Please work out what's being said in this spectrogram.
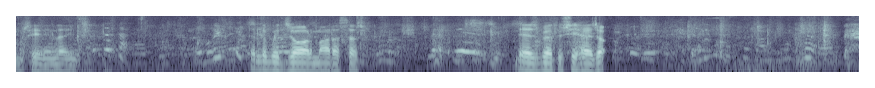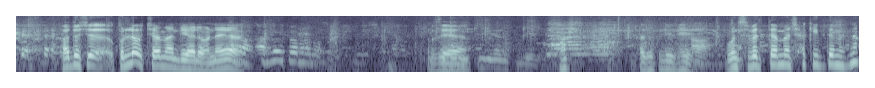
مشاهدينا الأعزاء اللي بغيت تجاور مع راساتو اللي عجباتو شي حاجة؟ هادو كله الثمن ديالو هنا ياك؟ مزيان ها؟ هادوك اللي لهيه وبالنسبة للثمن شحال كيبدا من هنا؟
